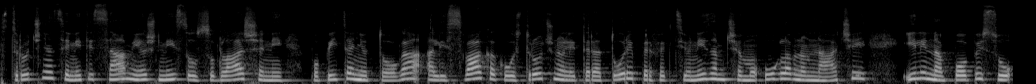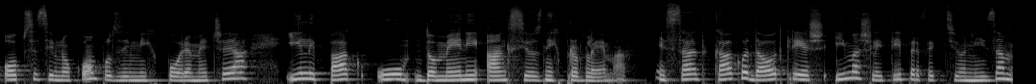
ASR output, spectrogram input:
stručnjaci niti sami još nisu usuglašeni po pitanju toga, ali svakako u stručnoj literaturi perfekcionizam ćemo uglavnom naći ili na popisu obsesivno-kompulzivnih poremećaja ili pak u domeni anksioznih problema. E sad, kako da otkriješ imaš li ti perfekcionizam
